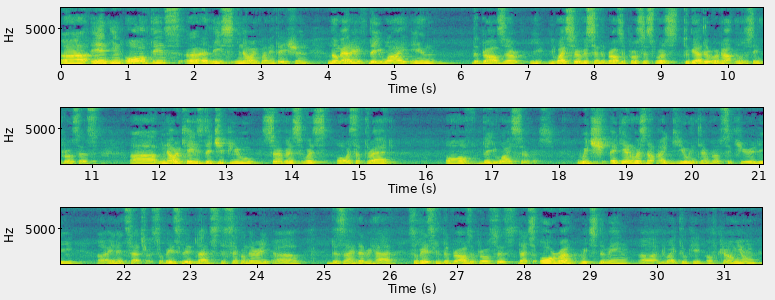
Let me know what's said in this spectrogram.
Uh, and in all of this, uh, at least in our implementation, no matter if the UI in the browser UI service and the browser process was together or not on the same process, uh, in our case, the GPU service was always a thread of the UI service, which again was not ideal in terms of security uh, and etc. So basically, that's the secondary uh, design that we had. So basically the browser process, that's Aura, which is the main uh, UI toolkit of Chromium.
